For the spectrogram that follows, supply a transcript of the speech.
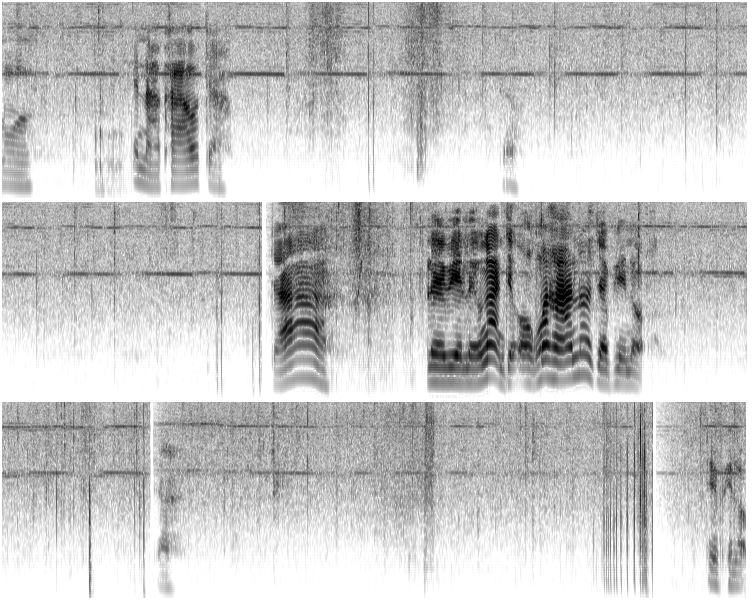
หนึ่ง เป็นหนาขาวจ้ะจ้าแลเวียนแล้วงานจะออกมาหาเนาะจ้ะพี่เนาะจ้ะเดี๋ยวพี่น้อ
